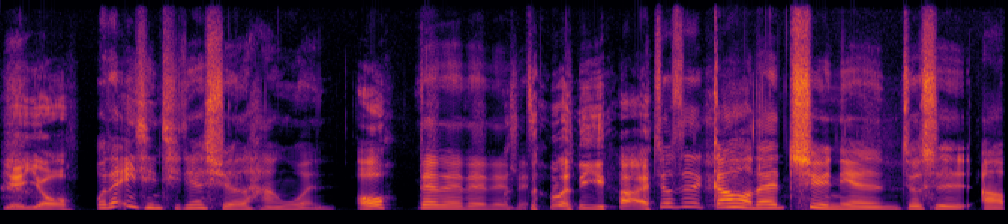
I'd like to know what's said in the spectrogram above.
也有。我在疫情期间学了韩文。哦，对对对对对，这么厉害！就是刚好在去年，就是啊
